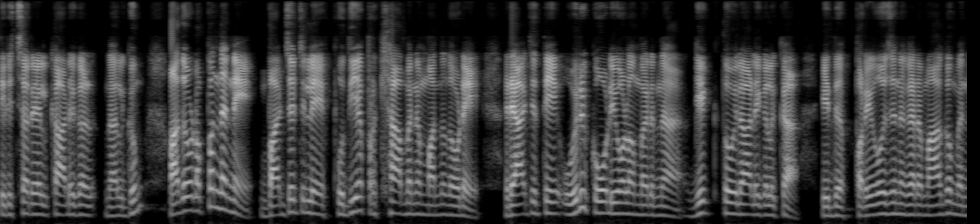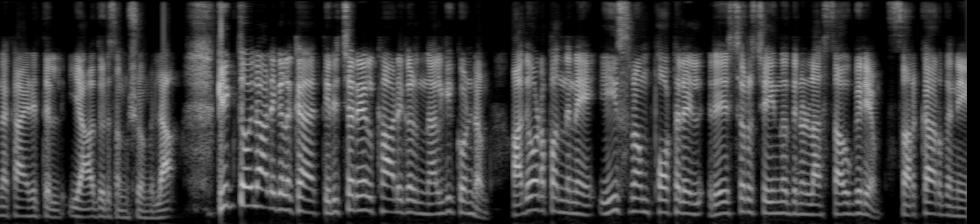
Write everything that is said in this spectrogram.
തിരിച്ചറിയൽ കാർഡുകൾ നൽകും. അതോടൊപ്പം തന്നെ ബഡ്ജറ്റിലെ പുതിയ പ്രഖ്യാപനം വന്നതോടെ രാജ്യത്തെ ഒരു കോടിയോളം വരുന്ന ഗിഗ് തൊഴിലാളികൾക്ക് ഇത് പ്രയോജനകരമാകുമെന്ന കാര്യത്തിൽ യാതൊരു സംശയവുമില്ല. ഗിഗ് തൊഴിലാളികൾക്ക് തിരിച്ചറിയൽ കാർഡുകൾ നൽകിക്കൊണ്ടും അതോടൊപ്പം തന്നെ ഈ ശ്രം പോർട്ടലിൽ രജിസ്റ്റർ ചെയ്യുന്നതിനുള്ള സൗകര്യം സർക്കാർ തന്നെ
